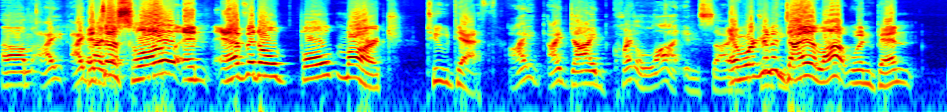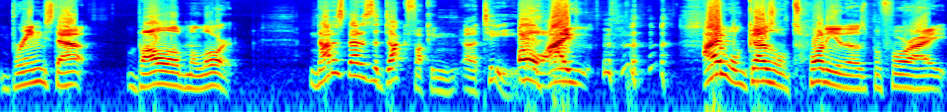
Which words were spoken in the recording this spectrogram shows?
Um, I I It's died, a slow and inevitable march to death. I I died quite a lot inside. And we're gonna die a lot when Ben brings that bottle of Malort. Not as bad as the duck fucking uh, tea. Oh, I, I will guzzle twenty of those before I.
